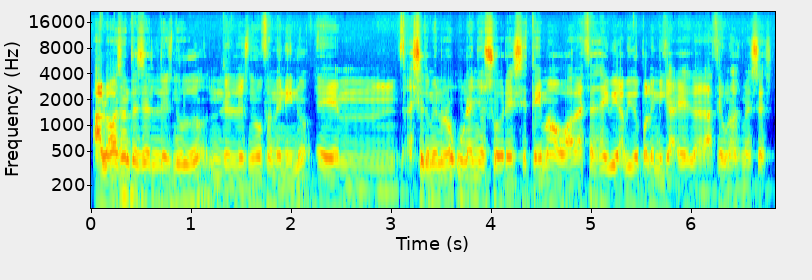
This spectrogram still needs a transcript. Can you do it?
Hablabas antes del desnudo, del desnudo femenino. eh, ha sido también un año sobre ese tema, o a veces ha habido polémica eh, hace unos meses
